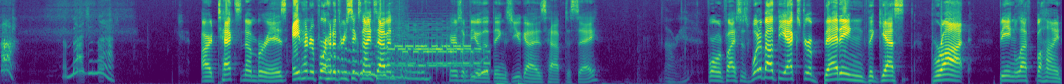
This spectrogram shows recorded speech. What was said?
Ha. Imagine that. Our text number is 800 400 3697. Here's a few of the things you guys have to say. All right. 415 says, What about the extra bedding the guest brought being left behind?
